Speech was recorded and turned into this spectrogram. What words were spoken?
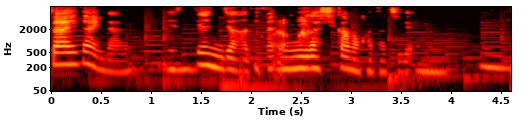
伝えたいんだね。メッセンジャーとか。何がしかの形で。うん。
